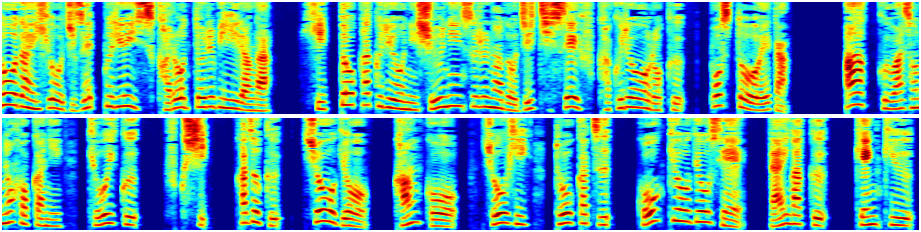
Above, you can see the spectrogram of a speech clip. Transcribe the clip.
党代表ジュゼップ・リュイス・カロット・ルビーラが筆頭閣僚に就任するなど自治政府閣僚6、ポストを得た。アークはその他に、教育、福祉、家族、商業、観光、消費、統括、公共行政、大学、研究、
